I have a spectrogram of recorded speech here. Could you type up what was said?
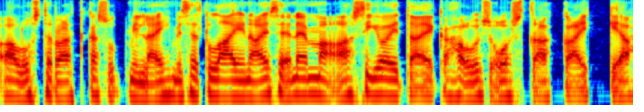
alustaratkaisut, millä ihmiset lainaisi enemmän asioita eikä haluaisi ostaa kaikkea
